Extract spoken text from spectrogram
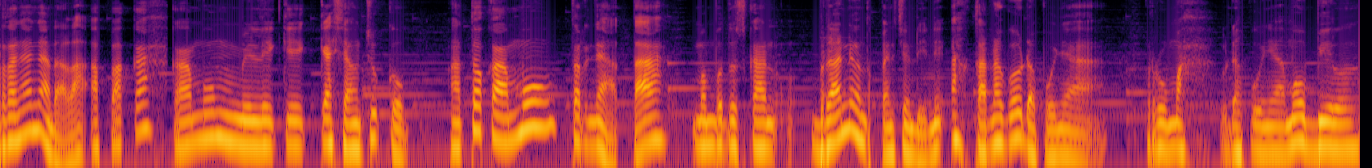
Pertanyaannya adalah, apakah kamu memiliki cash yang cukup? Atau kamu ternyata memutuskan berani untuk pensiun dini, ah karena gue udah punya rumah, udah punya mobil,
